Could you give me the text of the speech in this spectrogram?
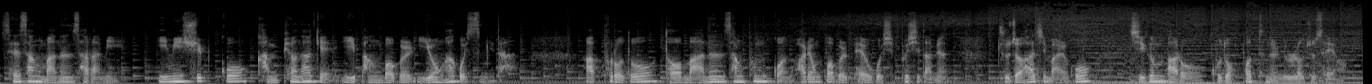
세상 많은 사람이 이미 쉽고 간편하게 이 방법을 이용하고 있습니다. 앞으로도 더 많은 상품권 활용법을 배우고 싶으시다면 주저하지 말고 지금 바로 구독 버튼을 눌러주세요.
